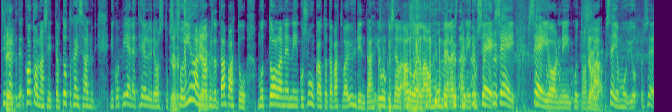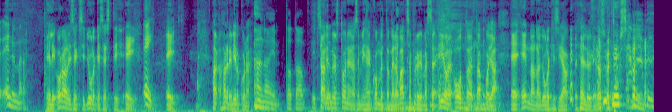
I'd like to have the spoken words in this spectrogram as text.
Sitä ei. kotona sitten, totta kai saa nyt niin kuin pienet hellyyden osoitukset, se on ihanaa, pieni... kun sitä tapahtuu, mutta tuollainen niin kuin suun kautta tapahtuva yhdintä julkisella alueella on mun mielestä, niin kuin se, se, ei, se ei ole, niin kuin, tota, joo, joo. se ei ole mun, se, en ymmärrä. Eli oraaliseksi julkisesti ei? Ei. Ei. Harri Vilkuna. Näin, tota, itse Tämä oli myös toinen asia, mihin hän kommentoi meidän WhatsApp-ryhmässä. Ei ole outoja tapoja, en anna julkisia hellyyden osoituksia. niin.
